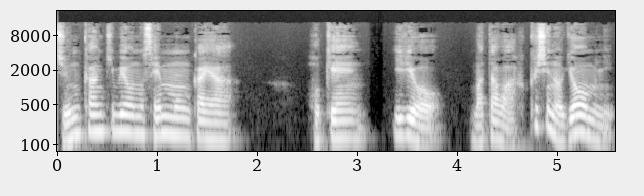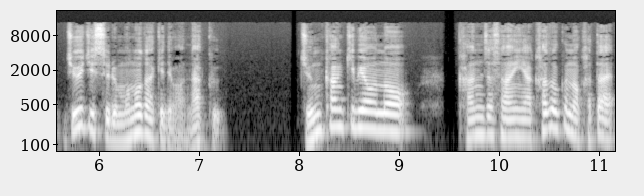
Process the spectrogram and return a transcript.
循環器病の専門家や保健、医療、または福祉の業務に従事するものだけではなく、循環器病の患者さんや家族の方、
